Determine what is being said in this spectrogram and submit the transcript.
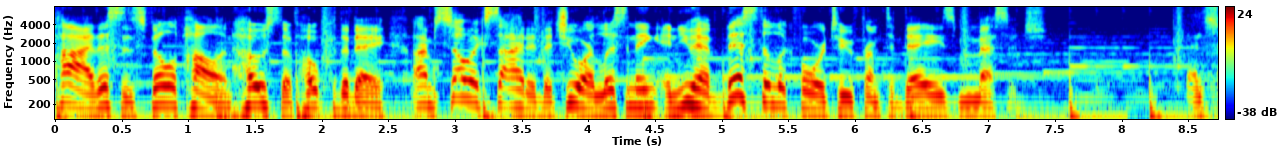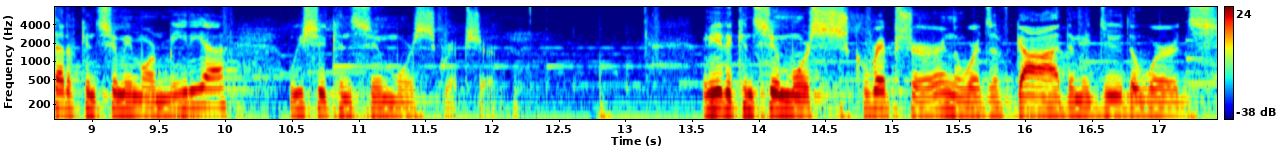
Hi, this is Philip Holland, host of Hope for the Day. I'm so excited that you are listening and you have this to look forward to from today's message. Instead of consuming more media, we should consume more scripture. We need to consume more scripture in the words of God than we do the words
